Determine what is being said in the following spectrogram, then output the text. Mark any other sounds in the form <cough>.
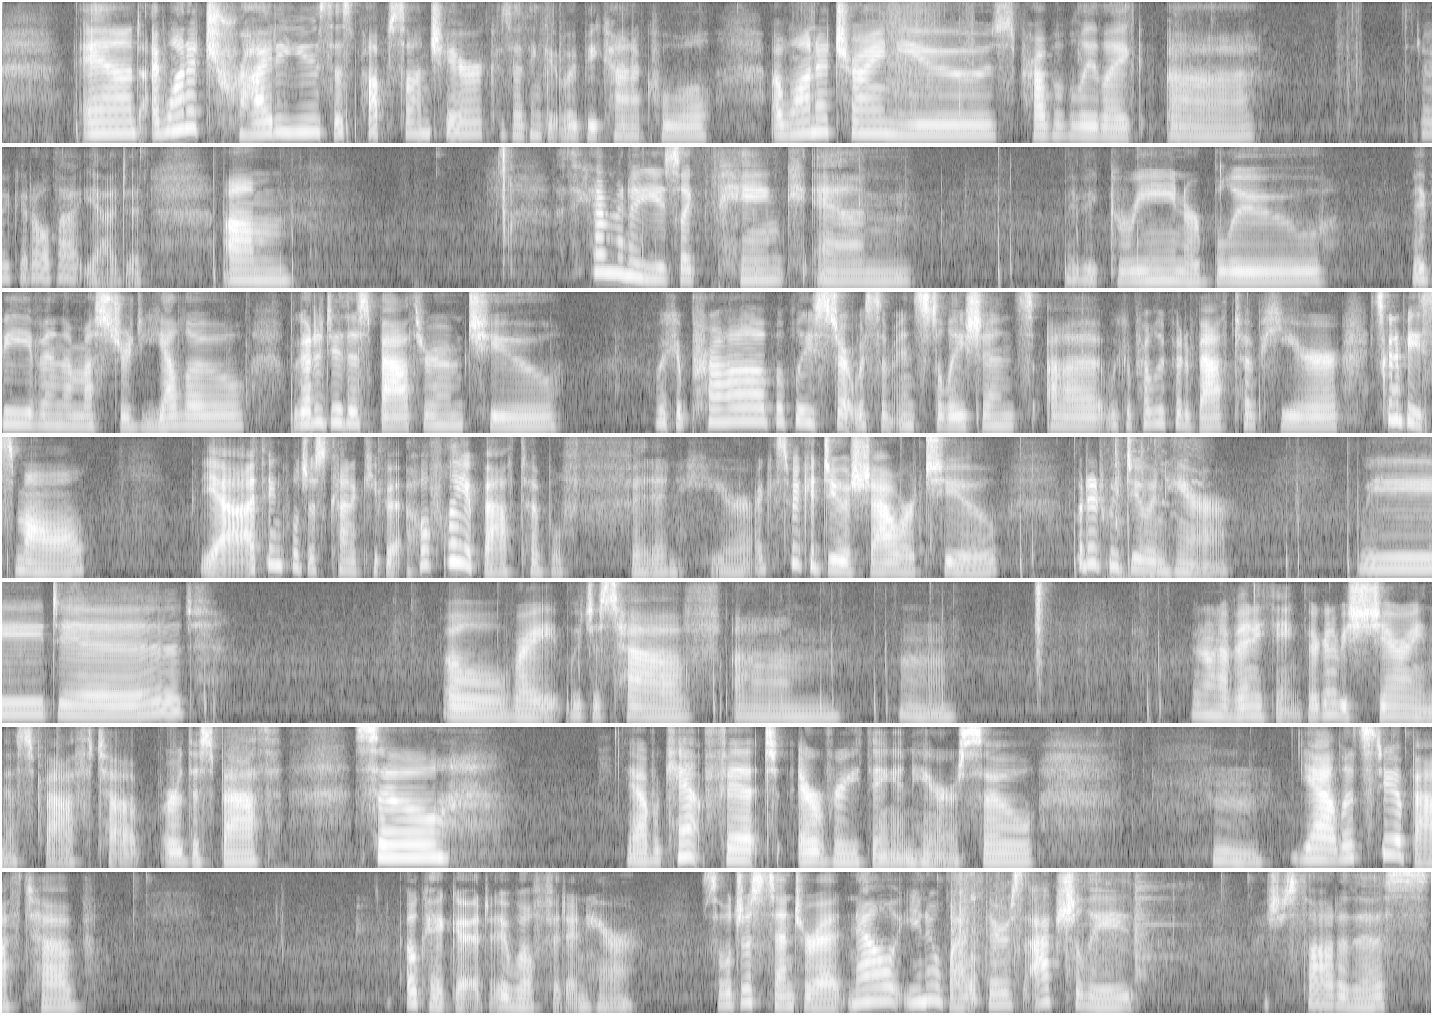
And I want to try to use this Papasan chair because I think it would be kind of cool. I want to try and use probably like, uh, I get all that? Yeah, I did. Um, I think I'm going to use like pink and maybe green or blue, maybe even a mustard yellow. We got to do this bathroom too. We could probably start with some installations. Uh, we could probably put a bathtub here. It's going to be small. Yeah, I think we'll just kind of keep it. Hopefully a bathtub will fit in here. I guess we could do a shower too. What did we do in here? We did... Oh, right. We just have... Um, hmm. We don't have anything. They're going to be sharing this bathtub or this bath. So, yeah, we can't fit everything in here. So, hmm. Yeah, let's do a bathtub. Okay, good. It will fit in here. So we'll just center it. Now, you know what? There's actually, I just thought of this.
